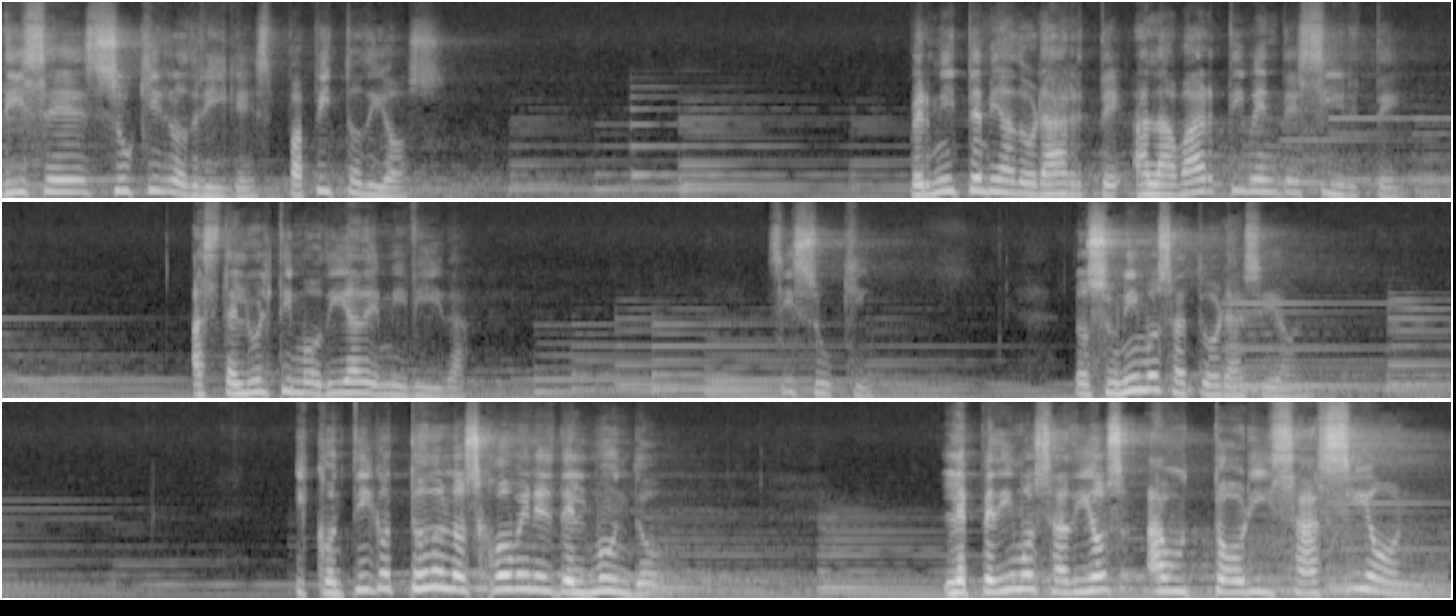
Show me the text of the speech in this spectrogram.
Dice Suki Rodríguez, Papito Dios, permíteme adorarte, alabarte y bendecirte hasta el último día de mi vida. Sí, Suki, nos unimos a tu oración. Y contigo todos los jóvenes del mundo le pedimos a Dios autorización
